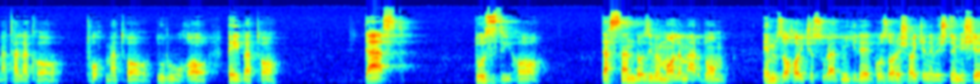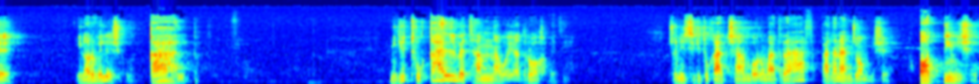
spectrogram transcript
متلک ها تهمت ها دروغ ها غیبت ها دست دزدی ها دست اندازی به مال مردم. امضاهایی که صورت می‌گیره گزارش هایی که نوشته میشه. اینا رو ولش کن. قلب. میگه تو قلبت هم نباید راه بدی. چون این که تو قلب چند بار اومد رفت بعدا انجام میشه. عادی میشه.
